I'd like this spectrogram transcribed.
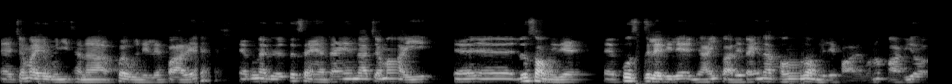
အဲကျမကြီးဝန်ကြီးဌာနအဖွဲ့ဝင်တွေလည်းပါတယ်အဲခုနပြောသက်ဆိုင်ရာတိုင်းရင်းသားကျမကြီးအဲလွတ်ဆောင်နေတဲ့အဲကိုယ်စားလှယ်တွေလည်းအများကြီးပါတယ်တိုင်းသားခေါင်းဆောင်တွေလည်းပါတယ်ပေါ့နော်ပါပြီးတော့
